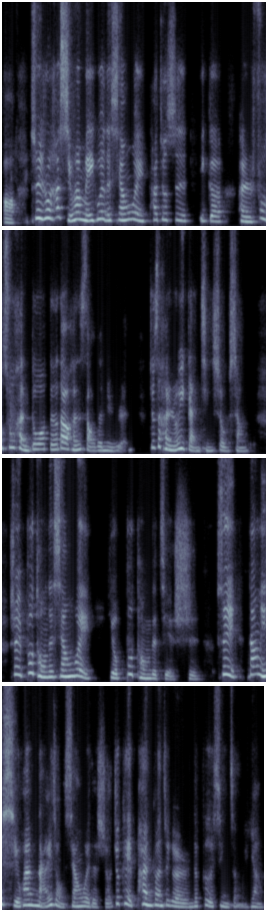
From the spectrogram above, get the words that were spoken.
哦。所以如果他喜欢玫瑰的香味，他就是一个很付出很多，得到很少的女人，就是很容易感情受伤。所以不同的香味有不同的解释。所以，当你喜欢哪一种香味的时候，就可以判断这个人的个性怎么样。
